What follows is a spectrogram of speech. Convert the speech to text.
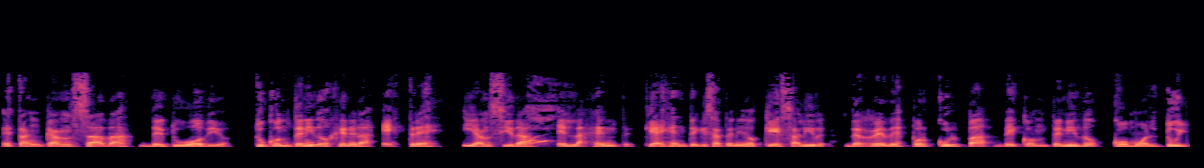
Están cansadas de tu odio. Tu contenido genera estrés y ansiedad en la gente. Que hay gente que se ha tenido que salir de redes por culpa de contenido como el tuyo.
